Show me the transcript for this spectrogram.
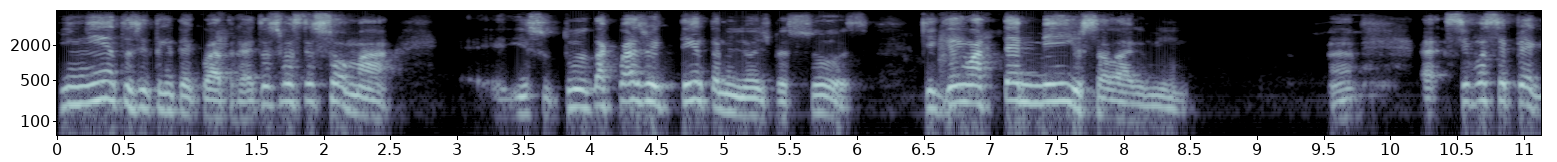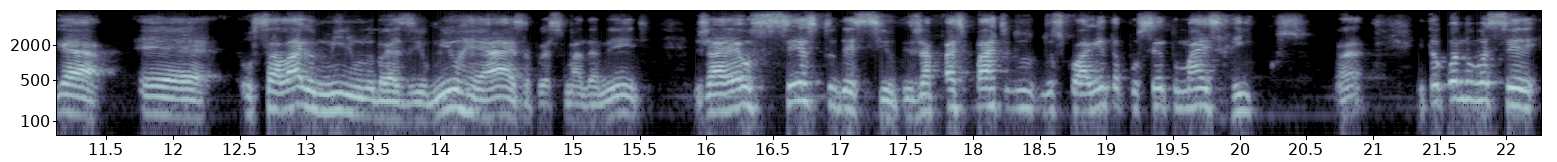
534 reais. Então, se você somar isso tudo, dá quase 80 milhões de pessoas que ganham até meio salário mínimo. Né? É, se você pegar é, o salário mínimo no Brasil, mil reais aproximadamente, já é o sexto decílio, já faz parte do, dos 40% mais ricos. Né? Então, quando você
